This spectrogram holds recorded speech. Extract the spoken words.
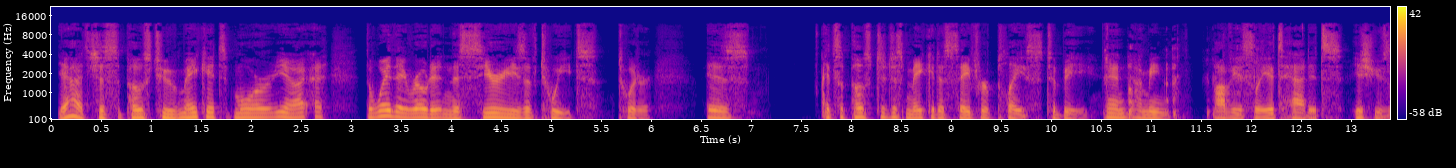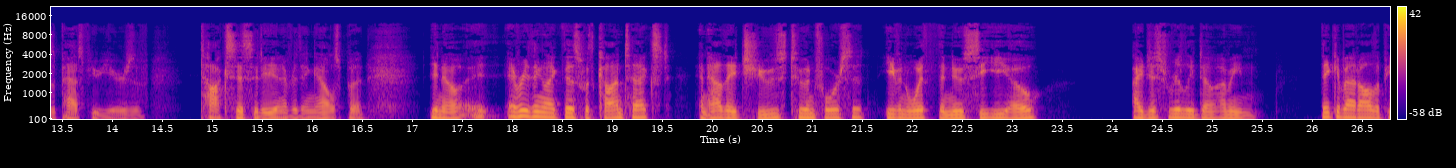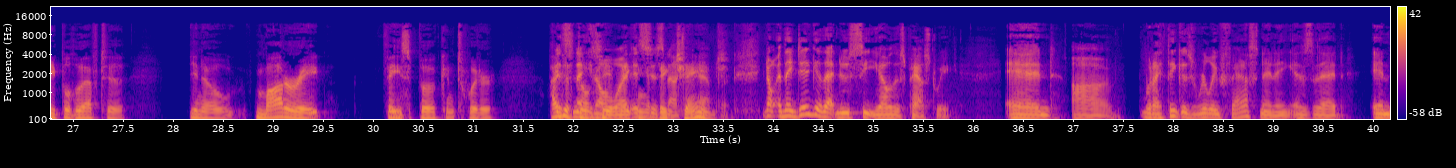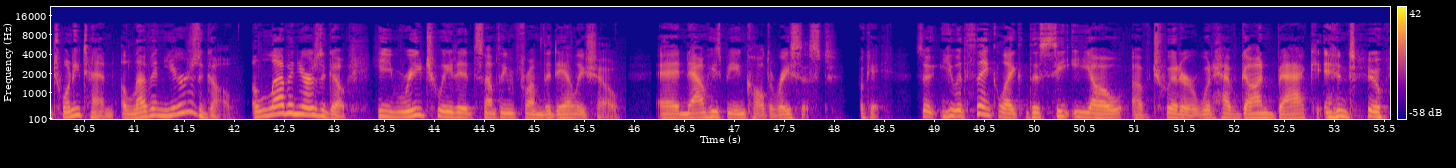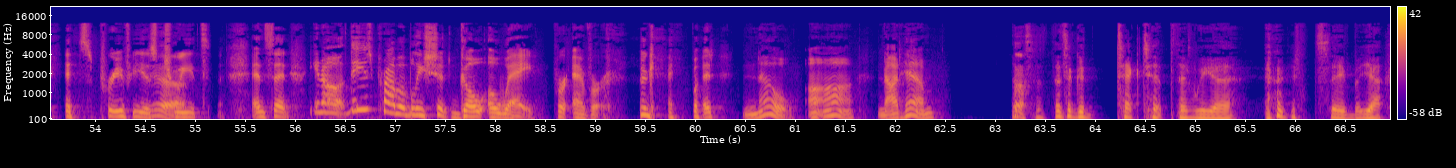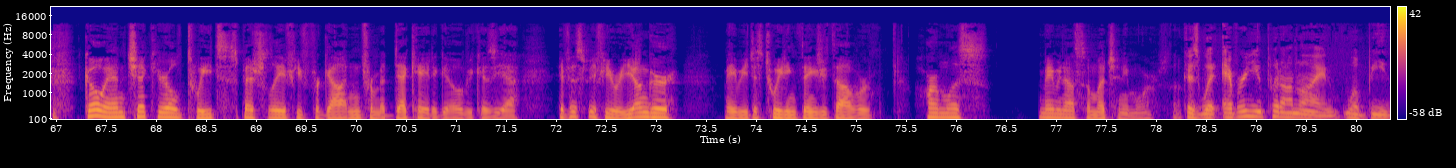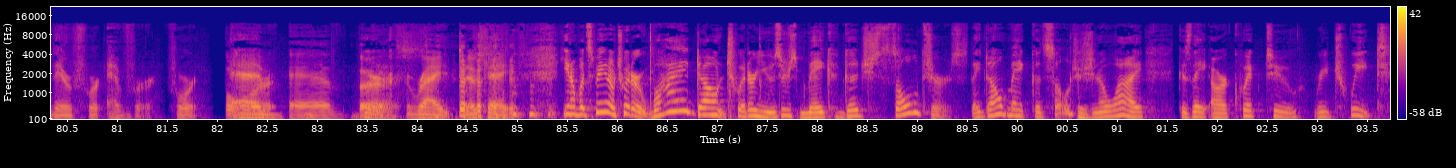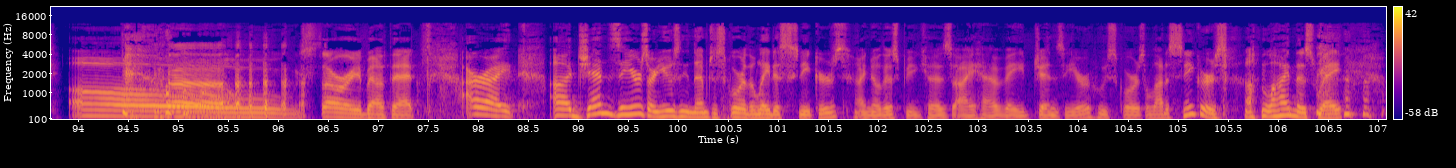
Yeah, it's just supposed to make it more, you know, I, I, the way they wrote it in this series of tweets, Twitter, is it's supposed to just make it a safer place to be. And I mean, obviously it's had its issues the past few years of toxicity and everything else, but you know, it, everything like this with context and how they choose to enforce it, even with the new CEO, I just really don't. I mean, think about all the people who have to, you know, moderate Facebook and Twitter. I It's just not- don't you know see it what? making It's a big not change. happen. You know, and they did get that new CEO this past week. And uh, what I think is really fascinating is that in 2010, 11 years ago, 11 years ago, he retweeted something from The Daily Show, and now he's being called a racist. Okay. So you would think like the CEO of Twitter would have gone back into his previous Yeah. tweets and said, you know, these probably should go away forever. Okay. But no, uh uh not him. That's, that's a good tech tip that we uh, saved. But yeah, go in, check your old tweets, especially if you've forgotten from a decade ago. Because yeah, if it's, if you were younger, maybe just tweeting things you thought were harmless, maybe not so much anymore. So Because whatever you put online will be there forever. Forever. Forever. Right. Okay. you know, but speaking of Twitter, why don't Twitter users make good soldiers? They don't make good soldiers. You know why? Because they are quick to retweet. Oh, sorry about that. All right. Uh, Gen Zers are using them to score the latest sneakers. I know this because I have a Gen Zer who scores a lot of sneakers online this way.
